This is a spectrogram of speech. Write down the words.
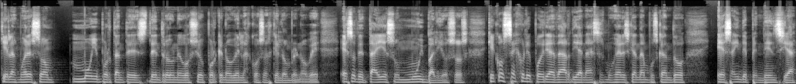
que las mujeres son muy importantes dentro de un negocio porque no ven las cosas que el hombre no ve. Esos detalles son muy valiosos. ¿Qué consejo le podría dar Diana a esas mujeres que andan buscando esa independencia,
